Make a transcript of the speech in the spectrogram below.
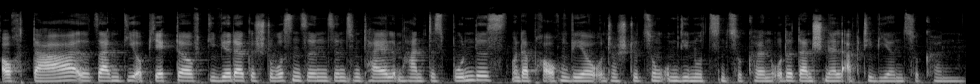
Auch da sagen die Objekte, auf die wir da gestoßen sind, sind zum Teil im Hand des Bundes und da brauchen wir Unterstützung, um die nutzen zu können oder dann schnell aktivieren zu können.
